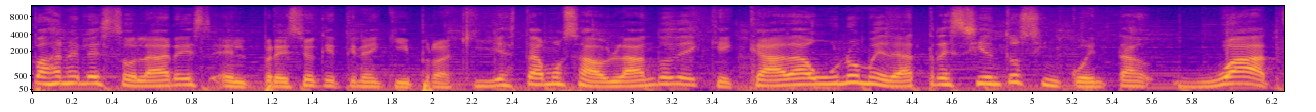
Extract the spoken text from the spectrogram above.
paneles solares el precio que tiene aquí, pero aquí ya estamos hablando de que cada uno me da 350 watts.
